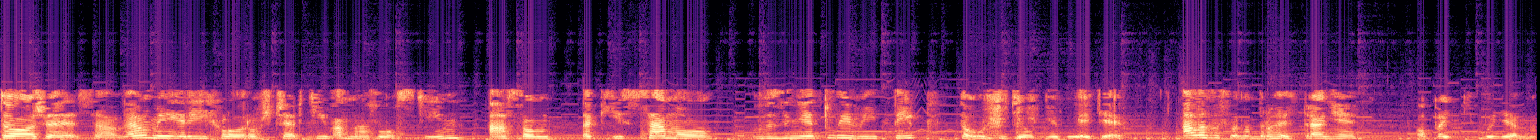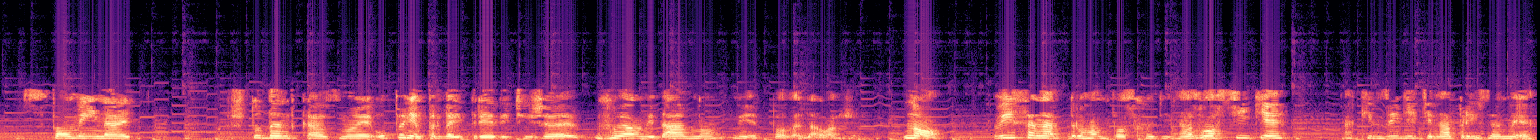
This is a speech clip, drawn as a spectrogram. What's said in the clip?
To, že sa veľmi rýchlo rozčertím a nazlostím a som taký samo vznetlivý typ, to určite o mne viete. Ale zase na druhej strane opäť budem spomínať študentka z mojej úplne prvej triedy, čiže veľmi dávno mi povedala, že no, vy sa na druhom poschodí nazlostíte a kým zídete na prízemie,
